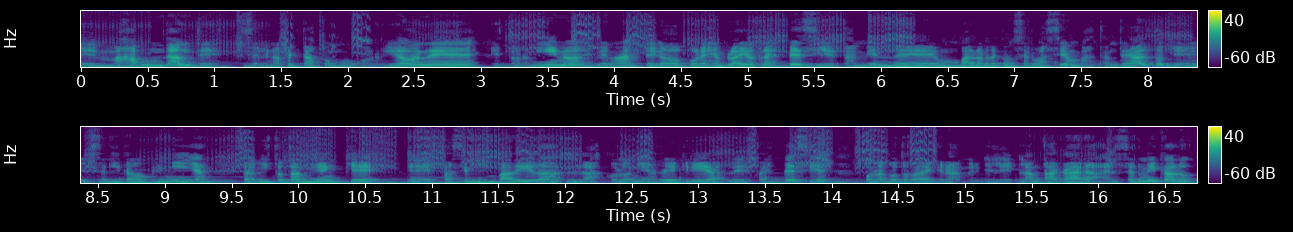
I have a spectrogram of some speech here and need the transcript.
eh, más abundantes se ven afectadas como gorriones, estorninos y demás, pero por ejemplo hay otra especie también de un valor de conservación bastante alto, que es el cerlicado primilla. Se ha visto también que eh, está siendo invadida las colonias de crías de esta especie por la cotorra de Kramer, que le planta cara al cernícalo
